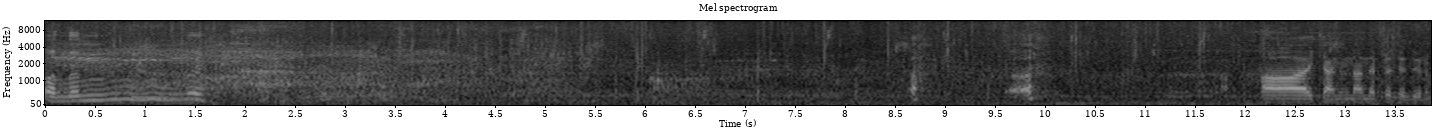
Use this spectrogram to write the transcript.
Ananı. Ay kendimden nefret ediyorum.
